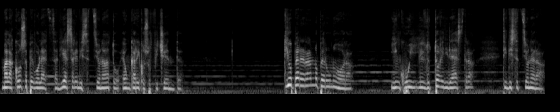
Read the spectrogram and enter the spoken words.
ma la consapevolezza di essere dissezionato è un carico sufficiente. Ti opereranno per un'ora in cui il dottore di destra ti dissezionerà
